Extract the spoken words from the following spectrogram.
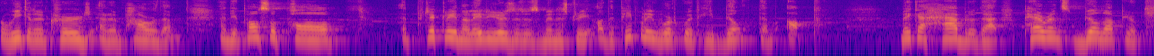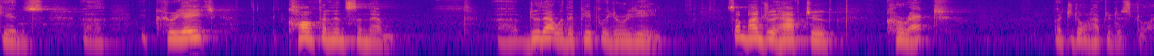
or we can encourage and empower them. And the Apostle Paul, uh, particularly in the later years of his ministry, the people he worked with, he built them up. Make a habit of that. Parents, build up your kids. Uh, create confidence in them. Uh, do that with the people you're leading. Sometimes you have to correct, but you don't have to destroy.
